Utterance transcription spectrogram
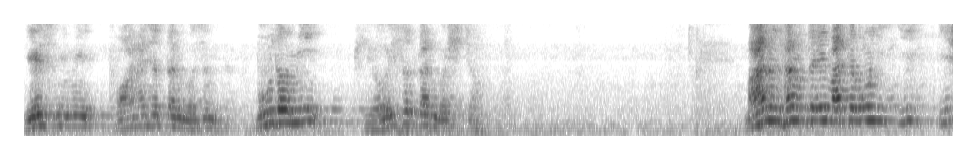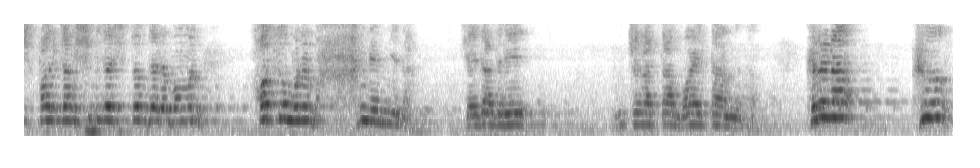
예수님이 부활하셨다는 것은 무덤이 비어 있었다는 것이죠. 많은 사람들이 마태복음 28장 12절 13절에 보면 헛소문을 막 냅니다. 제자들이 훔쳐갔다 뭐했다 하면서 그러나 그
